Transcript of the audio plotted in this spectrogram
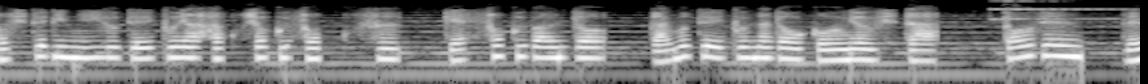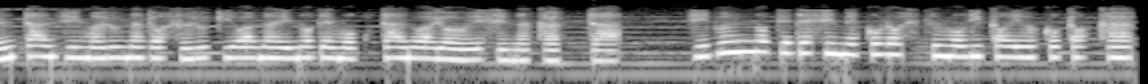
そしてビニールテープや白色ソックス、結束バンド、ガムテープなどを購入した。当然、練炭自丸などする気はないので木炭は用意しなかった。自分の手で締め殺すつもりということか。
